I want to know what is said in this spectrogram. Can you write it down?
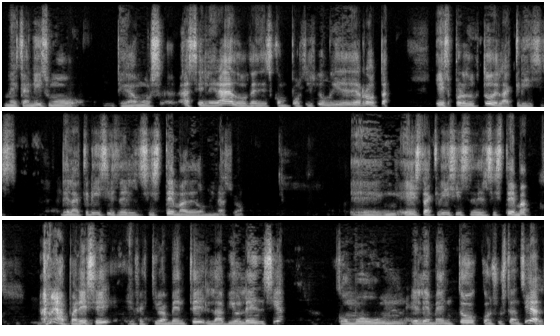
mecanismo, digamos, acelerado de descomposición y de derrota, es producto de la crisis, de la crisis del sistema de dominación. En esta crisis del sistema aparece efectivamente la violencia como un elemento consustancial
